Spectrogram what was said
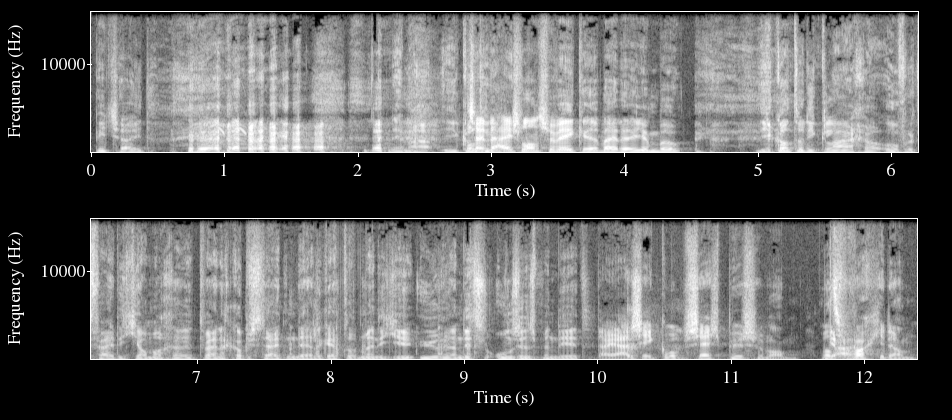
Pizza eten. nee, maar je kan zijn de IJslandse weken bij de Jumbo. Je kan toch niet klagen over het feit dat je allemaal te weinig capaciteit en dergelijke hebt op het moment dat je uren aan dit soort onzin spendeert? Nou ja, zeker op zes bussen, man. Wat ja. verwacht je dan?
